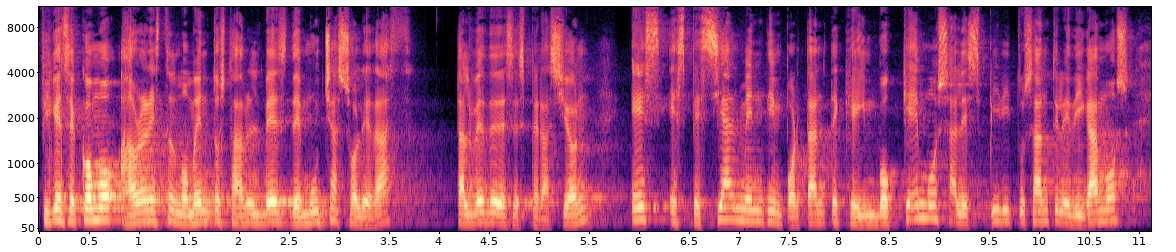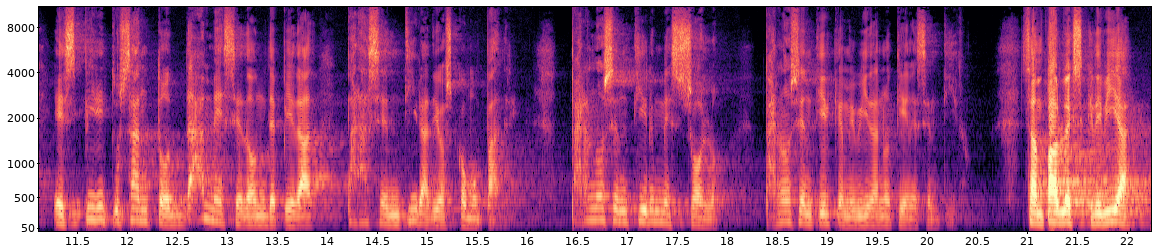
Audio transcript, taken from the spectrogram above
Fíjense cómo ahora en estos momentos tal vez de mucha soledad, tal vez de desesperación, es especialmente importante que invoquemos al Espíritu Santo y le digamos, Espíritu Santo, dame ese don de piedad para sentir a Dios como Padre, para no sentirme solo, para no sentir que mi vida no tiene sentido. San Pablo escribía,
